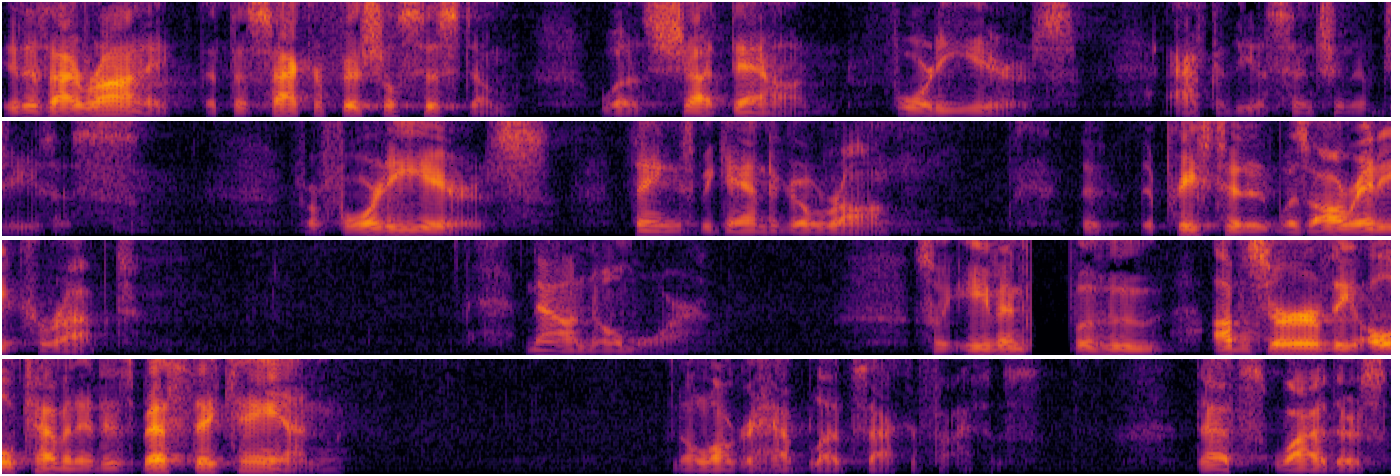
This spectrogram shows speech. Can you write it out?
It is ironic that the sacrificial system was shut down 40 years after the ascension of Jesus. For 40 years, things began to go wrong. The, the priesthood was already corrupt. Now, no more. So, even people who observe the old covenant as best they can no longer have blood sacrifices. That's why there's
